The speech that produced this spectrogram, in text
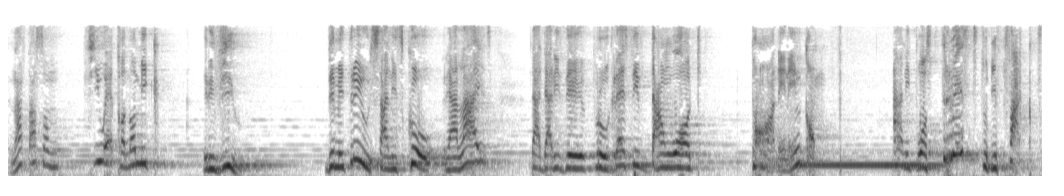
And after some few economic review, Demetrius and his co realized that there is a progressive downward turn in income. And it was traced to the fact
